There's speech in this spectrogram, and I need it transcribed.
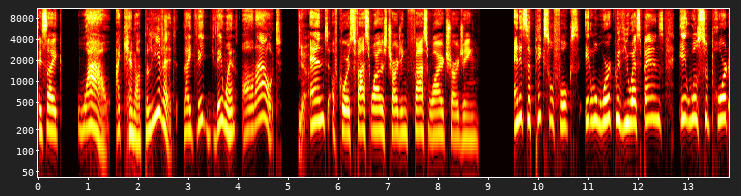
It's like, wow, I cannot believe it. Like they they went all out. Yeah. And of course, fast wireless charging, fast wired charging. And it's a Pixel, folks. It will work with US bands. It will support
